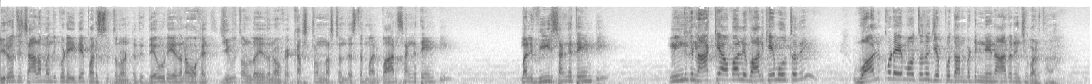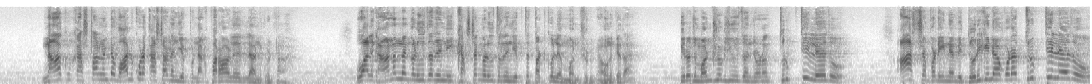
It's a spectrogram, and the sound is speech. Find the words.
ఈరోజు చాలా మంది కూడా ఇదే పరిస్థితులు ఉంటుంది. దేవుడు ఏదైనా ఒక జీవితంలో ఏదైనా ఒక కష్టం నష్టం తెస్తే మరి వారి సంగతి ఏంటి? మళ్ళీ వీరి సంగతి ఏంటి? ఎందుకు నాకే అవ్వాలి? వాళ్ళకి ఏమవుతుంది? వాళ్ళకి కూడా ఏమవుతుందో చెప్పు దాన్ని బట్టి నేను ఆదరించబడతా. నాకు కష్టాలంటే వాళ్ళు కూడా కష్టాలని చెప్పు నాకు పర్వాలేదు అనుకుంటా. వాళ్ళకి ఆనందం కలుగుతుంది నీ కష్టం కలుగుతుందని చెప్తే తట్టుకోలేము మనుషుడు అవును కదా? ఈరోజు మనుషుడు జీవితం చూడడం తృప్తి లేదు. ఆశపడినవి దొరికినా కూడా తృప్తి లేదు.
